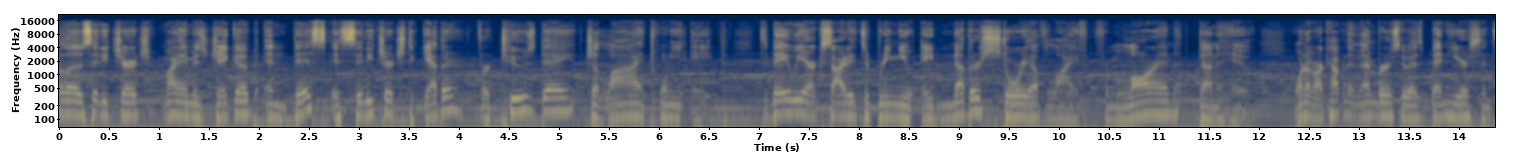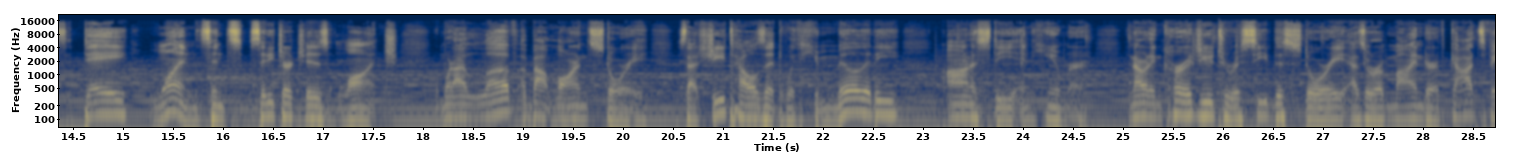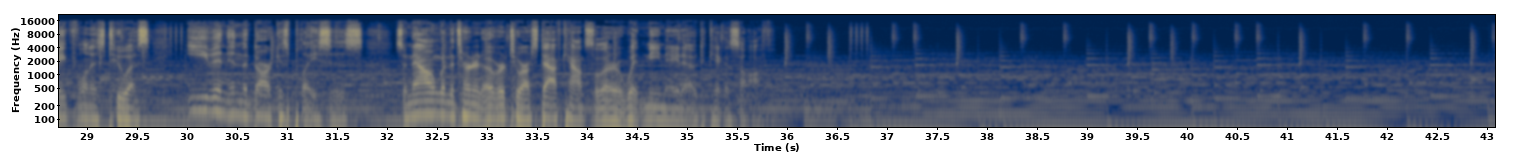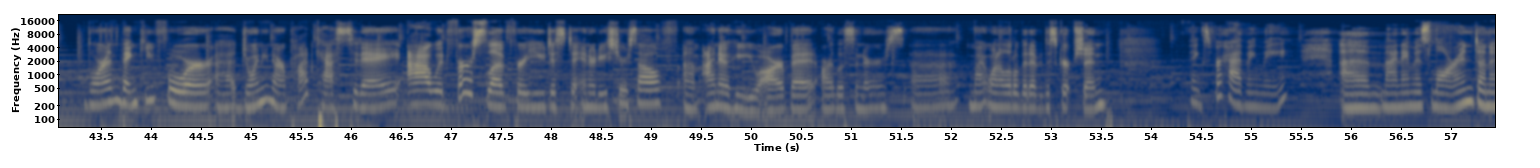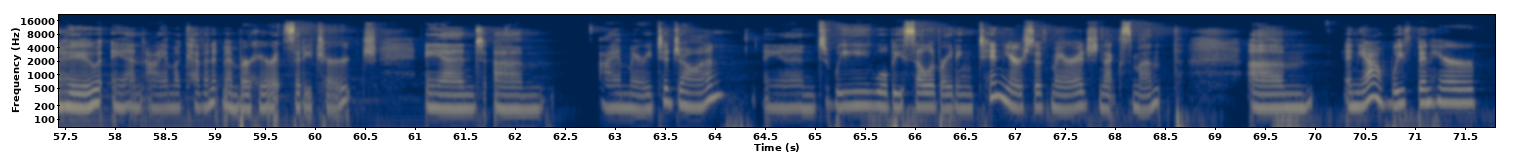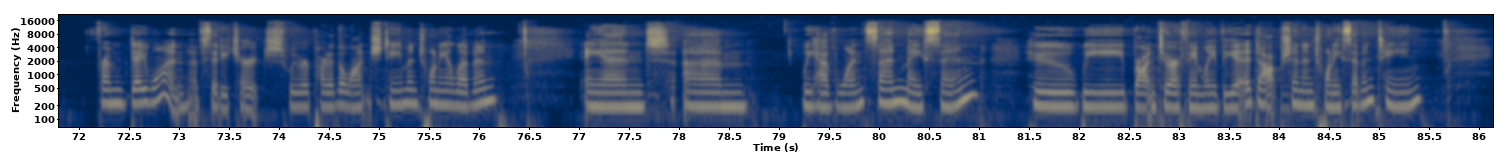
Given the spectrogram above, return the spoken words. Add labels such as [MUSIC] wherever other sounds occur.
Hello, City Church. My name is Jacob, and this is City Church Together for Tuesday, July 28th. Today, we are excited to bring you another story of life from Lauren Dunahoo, one of our covenant members who has been here since day one, since City Church's launch. And what I love about Lauren's story is that she tells it with humility, honesty, and humor. And I would encourage you to receive this story as a reminder of God's faithfulness to us, even in the darkest places. So now I'm going to turn it over to our staff counselor, Whitney Nato, to kick us off. Lauren, thank you for uh, joining our podcast today. I would first love for you just to introduce yourself. Um, I know who you are, but our listeners uh, might want a little bit of a description. Thanks for having me. Um, my name is Lauren Dunahoo, and I am a covenant member here at City Church. And um, I am married to John, and we will be celebrating 10 years of marriage next month. Um, and yeah, we've been here from day one of City Church. We were part of the launch team in 2011. And um, we have one son, Mason who we brought into our family via adoption in 2017.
